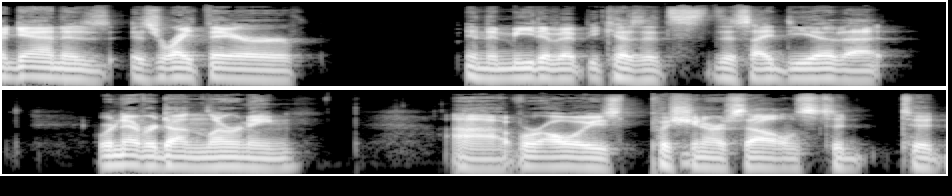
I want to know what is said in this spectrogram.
again is is right there in the meat of it because it's this idea that we're never done learning uh, we're always pushing ourselves to to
